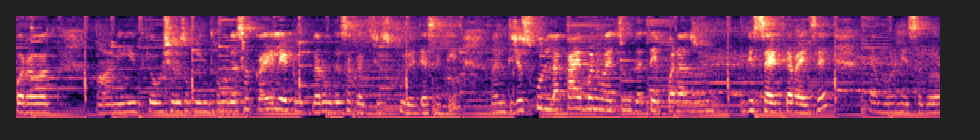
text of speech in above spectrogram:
परत. आणि इतक्या उशिरा झोपल्यानंतर उद्या सकाळी लेट उठणार उद्या सकाळची स्कूल आहे त्यासाठी. आणि तिच्या स्कूलला काय बनवायचं उद्या ते पण अजून डिसाईड करायचं आहे त्यामुळे हे सगळं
